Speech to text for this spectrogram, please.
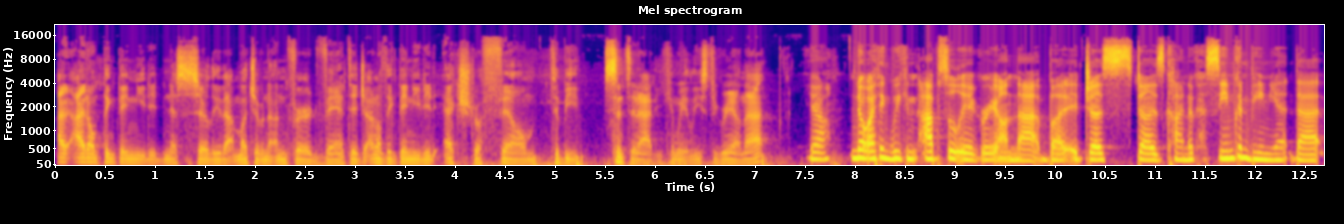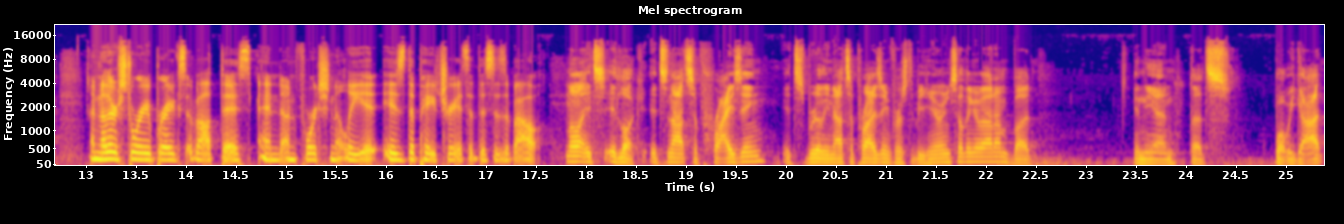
I, I don't think they needed necessarily that much of an unfair advantage. I don't think they needed extra film to beat Cincinnati. Can we at least agree on that? Yeah. No, I think we can absolutely agree on that, but it just does kind of seem convenient that another story breaks about this and unfortunately it is the Patriots that this is about. Well, it's it. Look, it's not surprising. It's really not surprising for us to be hearing something about him, But in the end, that's what we got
